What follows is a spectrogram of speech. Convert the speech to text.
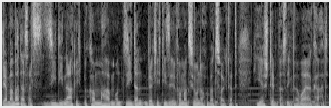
ja, wann war das, als Sie die Nachricht bekommen haben und Sie dann wirklich diese Information auch überzeugt hat? Hier stimmt was nicht bei Wirecard.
